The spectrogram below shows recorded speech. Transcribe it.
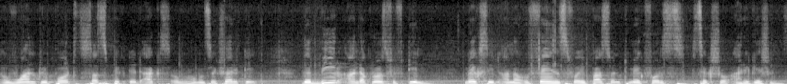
of one to report suspected acts of homosexuality, the bill under Clause 15 makes it an offense for a person to make false sexual allegations.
